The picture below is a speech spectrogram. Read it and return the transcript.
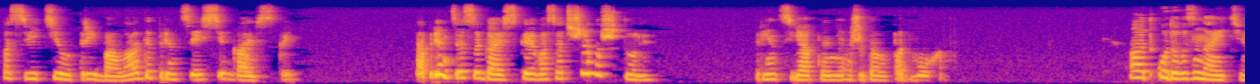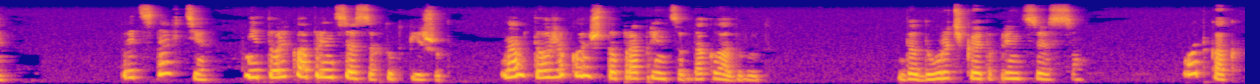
Посвятил три баллады принцессе Гальской. А принцесса Гальская вас отшила, что ли? Принц явно не ожидал подвоха. А откуда вы знаете? Представьте, не только о принцессах тут пишут. Нам тоже кое-что про принцев докладывают. Да дурочка эта принцесса. Вот как?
